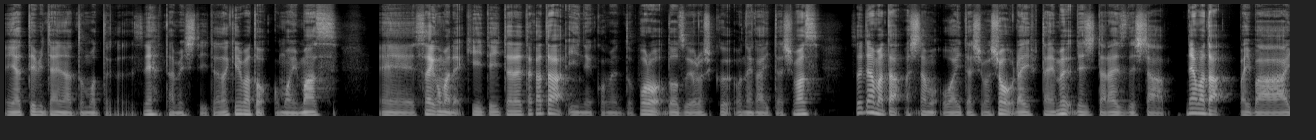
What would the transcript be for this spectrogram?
やってみたいなと思った方ですね、試していただければと思います。えー、最後まで聞いていただいた方、いいね、コメント、フォロー、どうぞよろしくお願いいたします。それではまた明日もお会いいたしましょう。ライフタイムデジタライズでした。ではまた、バイバイ。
